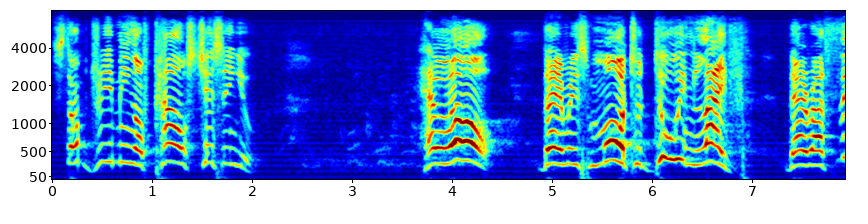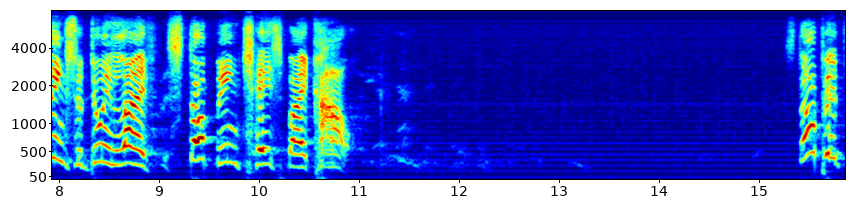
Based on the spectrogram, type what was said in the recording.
Stop dreaming of cows chasing you. Hello, there is more to do in life. There are things to do in life. Stop being chased by a cow. Stop it.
